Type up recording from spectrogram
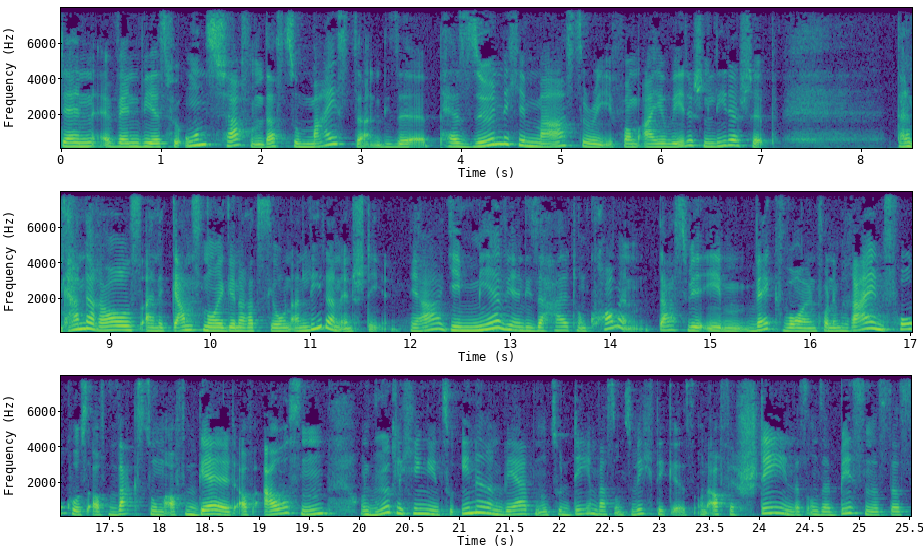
Denn wenn wir es für uns schaffen, das zu meistern, diese persönliche Mastery vom ayurvedischen Leadership, dann kann daraus eine ganz neue Generation an Liedern entstehen. Ja, je mehr wir in diese Haltung kommen, dass wir eben weg wollen von dem reinen Fokus auf Wachstum, auf Geld, auf Außen und wirklich hingehen zu inneren Werten und zu dem, was uns wichtig ist und auch verstehen, dass unser Business, dass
